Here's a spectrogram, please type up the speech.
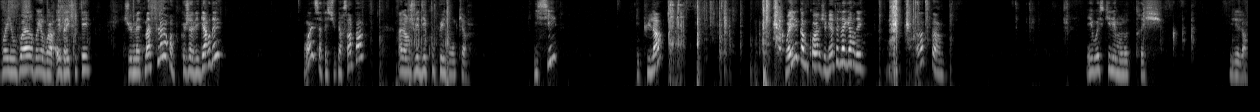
Voyons voir, voyons voir. Eh ben, écoutez, je vais mettre ma fleur que j'avais gardée. Ouais, ça fait super sympa. Alors, je vais découper donc ici. Et puis là. Vous voyez comme quoi, j'ai bien fait de la garder. Hop. Et où est-ce qu'il est mon autre trait? Il est là.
